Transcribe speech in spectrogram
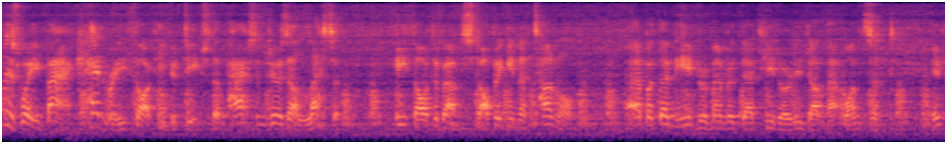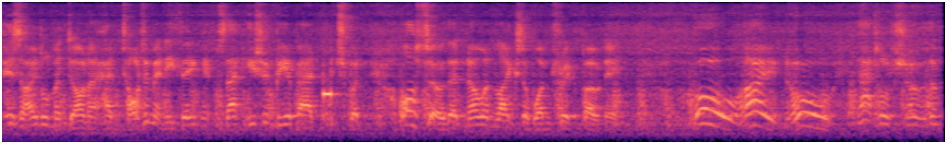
On his way back, Henry thought he could teach the passengers a lesson. He thought about stopping in a tunnel, uh, but then he'd remembered that he'd already done that once, and if his idol Madonna had taught him anything, it's that he should be a bad bitch, but also that no one likes a one-trick pony. Oh, I know, that'll show them.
